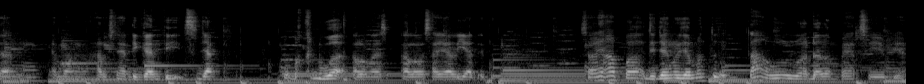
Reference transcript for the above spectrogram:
Dan emang harusnya diganti sejak babak kedua kalau nggak kalau saya lihat itu. Soalnya apa? Jajang Nurjaman tuh tahu luar dalam Persib ya.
